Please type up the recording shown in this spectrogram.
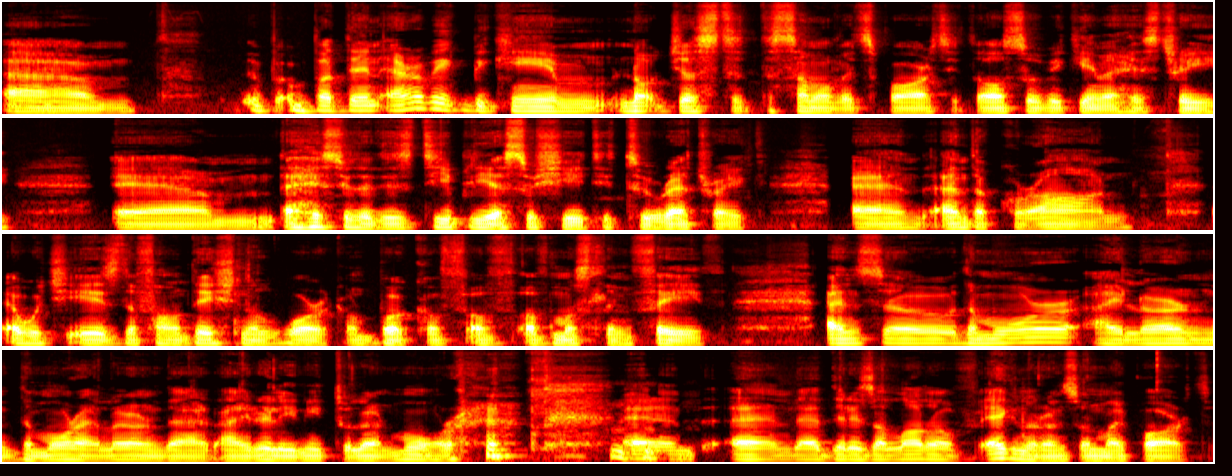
Um, but then Arabic became not just the sum of its parts; it also became a history, um, a history that is deeply associated to rhetoric and and the Quran, uh, which is the foundational work and book of, of, of Muslim faith. And so, the more I learn, the more I learn that I really need to learn more, and and that there is a lot of ignorance on my part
